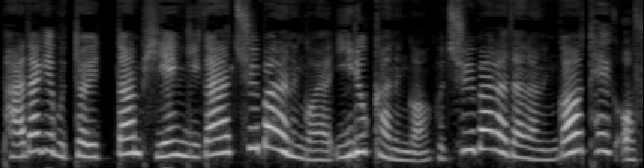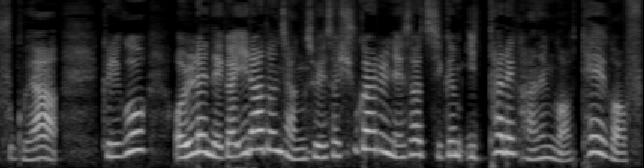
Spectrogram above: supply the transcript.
바닥에 붙어 있던 비행기가 출발하는 거예요. 이륙하는 거. 그 출발하다라는 거 take off고요. 그리고 원래 내가 일하던 장소에서 휴가를 내서 지금 이탈에 가는 거 take off.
